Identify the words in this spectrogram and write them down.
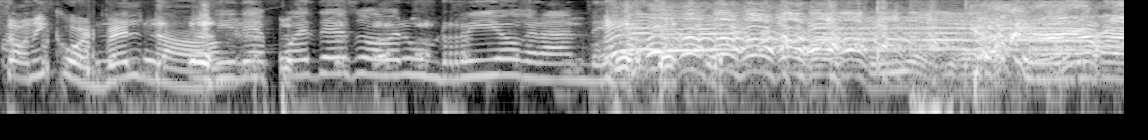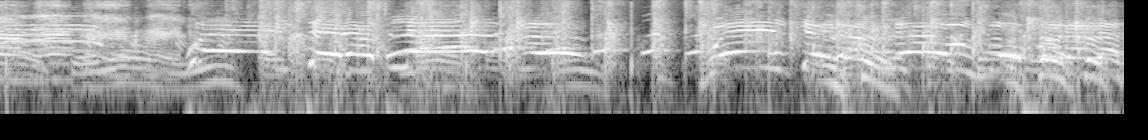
Sónico, es verdad. Y después de eso va a haber un río grande. ¡Fuerte el aplauso! ¡Fuerte el aplauso para la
